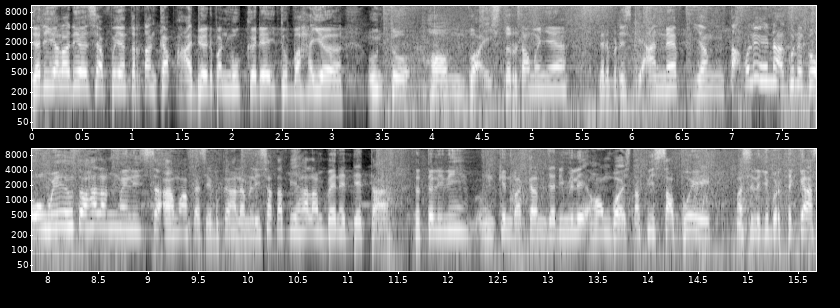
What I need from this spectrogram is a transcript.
Jadi kalau dia siapa yang tertangkap ada depan muka dia itu bahaya untuk homeboys terutamanya daripada segi Anep yang tak boleh nak guna go away untuk halang Melissa ah, maafkan saya bukan halang Melissa tapi halang Benedetta. Turtle ini mungkin bakal menjadi milik homeboys tapi Subway masih lagi bertegas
